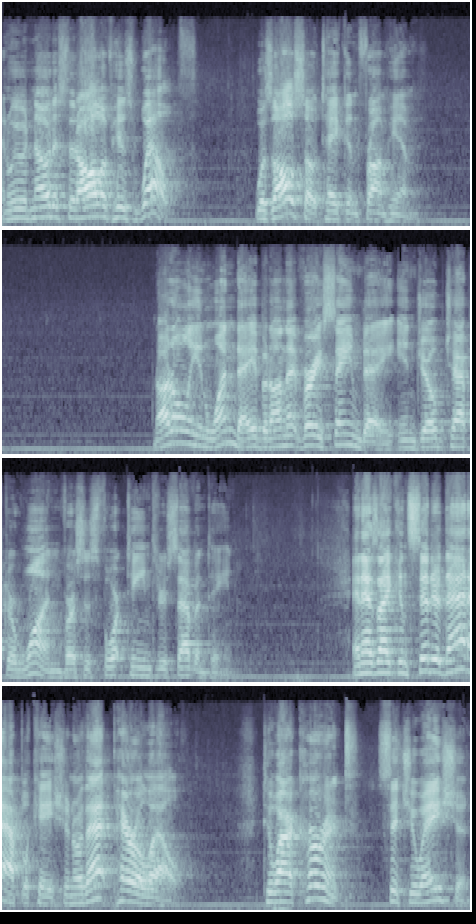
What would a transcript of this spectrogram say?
And we would notice that all of his wealth was also taken from him. Not only in one day, but on that very same day in Job chapter 1, verses 14 through 17. And as I considered that application or that parallel to our current situation,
